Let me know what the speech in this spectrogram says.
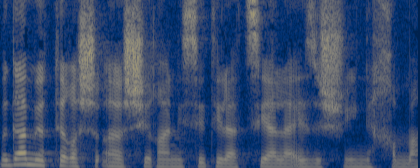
וגם יותר עשירה, ניסיתי להציע לה איזושהי נחמה.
